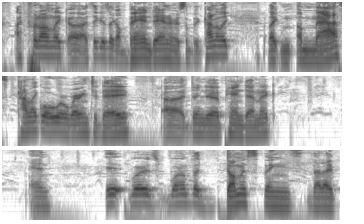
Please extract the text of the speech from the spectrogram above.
I put on like a, I think it's like a bandana or something, kind of like like a mask, kind of like what we're wearing today uh, during the pandemic, and it was one of the dumbest things that I've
